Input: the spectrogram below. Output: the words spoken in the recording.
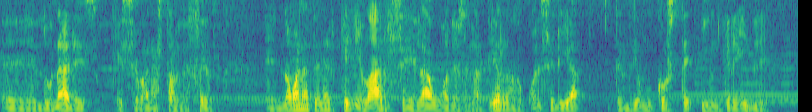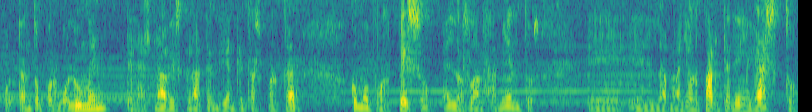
eh, lunares que se van a establecer eh, no van a tener que llevarse el agua desde la Tierra, lo cual sería tendría un coste increíble, tanto por volumen de las naves que la tendrían que transportar, como por peso en los lanzamientos. Eh, la mayor parte del gasto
